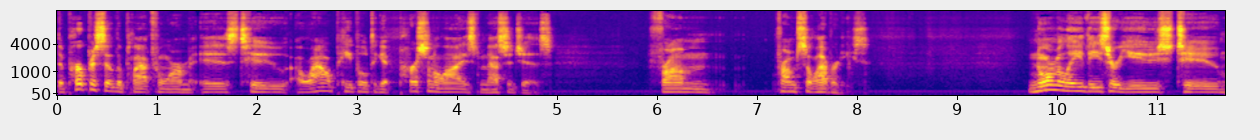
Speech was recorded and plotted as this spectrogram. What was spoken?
The purpose of the platform is to allow people to get personalized messages from from celebrities. Normally these are used to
